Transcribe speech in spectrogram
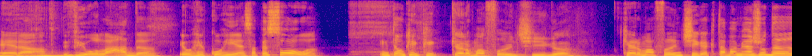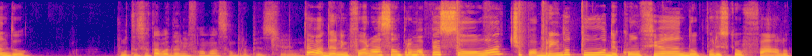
era violada, eu recorria a essa pessoa. Então, que, que, Que era uma fã antiga. que era uma fã antiga que estava me ajudando. Puta, você tava dando informação pra pessoa. Tava dando informação para uma pessoa, tipo, abrindo tudo e confiando. Por isso que eu falo,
